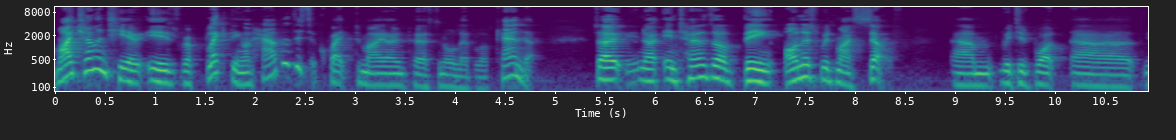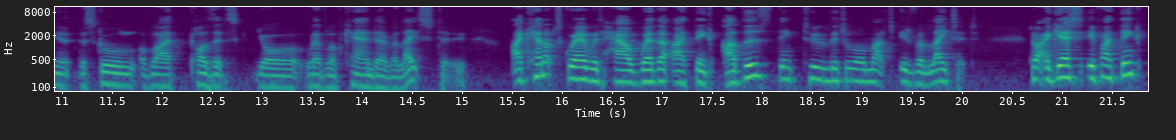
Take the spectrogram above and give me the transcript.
My challenge here is reflecting on how does this equate to my own personal level of candor. So you know, in terms of being honest with myself, um, which is what uh, you know, the School of Life posits your level of candor relates to. I cannot square with how whether I think others think too little or much is related. So I guess if I think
